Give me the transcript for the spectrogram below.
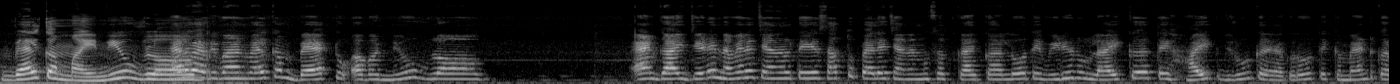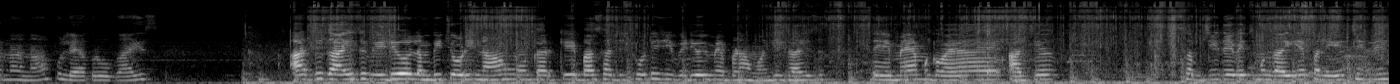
welcome my new vlog. Hello everyone, welcome back to our new vlog. And guys ਜਿਹੜੇ ਨਵੇਂ ਨੇ ਚੈਨਲ ਤੇ ਸਭ ਤੋਂ ਪਹਿਲੇ ਚੈਨਲ ਨੂੰ ਸਬਸਕ੍ਰਾਈਬ ਕਰ ਲਓ ਤੇ ਵੀਡੀਓ ਨੂੰ ਲਾਈਕ ਤੇ ਹਾਈਪ ਜ਼ਰੂਰ ਕਰਿਆ ਕਰੋ ਤੇ ਕਮੈਂਟ ਕਰਨਾ ਨਾ ਭੁੱਲਿਆ ਕਰੋ ਗਾਇਸ ਅੱਜ ਗਾਇਸ ਵੀਡੀਓ ਲੰਬੀ ਚੌੜੀ ਨਾ ਹੋਣ ਕਰਕੇ ਬਸ ਅੱਜ ਛੋਟੀ ਜੀ ਵੀਡੀਓ ਹੀ ਮੈਂ ਬਣਾਵਾਂਗੀ ਗਾਇਸ ਤੇ ਮੈਂ ਮੰਗਵਾਇਆ ਹੈ ਅੱਜ ਸਬਜ਼ੀ ਦੇ ਵਿੱਚ ਮੰਗਾਈ ਹੈ ਪਨੀਰ ਚਿੱਲੀ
